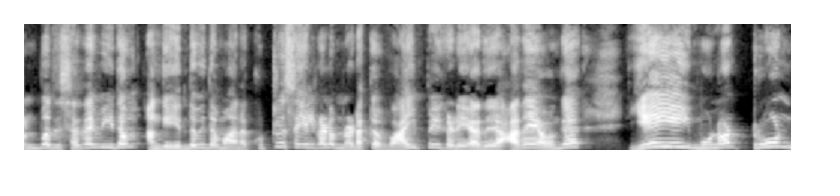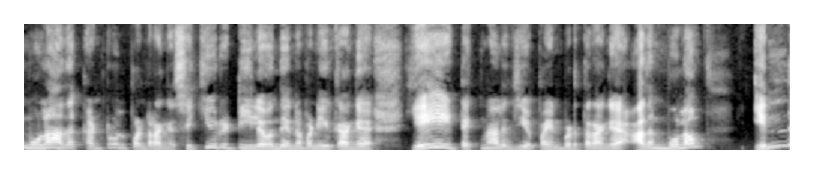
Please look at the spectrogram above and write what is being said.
ஒன்பது சதவீதம் அங்கே எந்த விதமான குற்ற செயல்களும் நடக்க வாய்ப்பே கிடையாது. அதை அவங்க ஏஐ மூலம் ட்ரோன் மூலம் அதை கண்ட்ரோல் பண்ணுறாங்க செக்யூரிட்டியில் வந்து என்ன பண்ணியிருக்காங்க? ஏஐ டெக்னாலஜியை பயன்படுத்துகிறாங்க அதன் மூலம் எந்த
